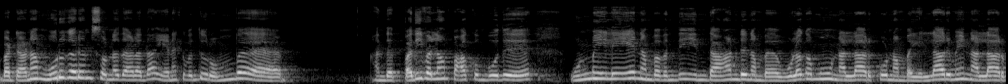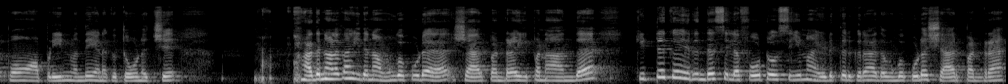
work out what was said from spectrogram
பட் ஆனால் முருகர்னு சொன்னதால தான் எனக்கு வந்து ரொம்ப அந்த பதிவெல்லாம் பார்க்கும்போது உண்மையிலேயே நம்ம வந்து இந்த ஆண்டு நம்ம உலகமும் நல்லா இருக்கும் நம்ம எல்லாருமே நல்லா இருப்போம் அப்படின்னு வந்து எனக்கு தோணுச்சு. அதனால தான் இதை நான் உங்கள் கூட ஷேர் பண்ணுறேன் இப்போ நான் அந்த கிட்டக்க இருந்த சில ஃபோட்டோஸையும் நான் எடுத்திருக்கிறேன். அதை உங்கள் கூட ஷேர் பண்ணுறேன்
